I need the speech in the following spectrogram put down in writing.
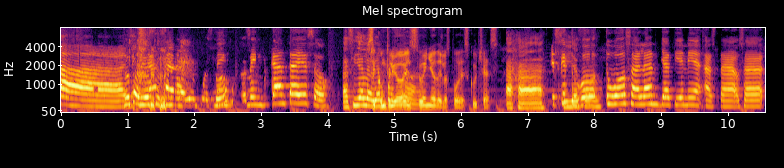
Ah, ¿No sabías que se habían puesto? Me, encanta eso. Así ya le Se cumplió el sueño de los podescuchas. Ajá. Es que tu, voz, tu, voz, Alan, ya tiene hasta, o sea,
